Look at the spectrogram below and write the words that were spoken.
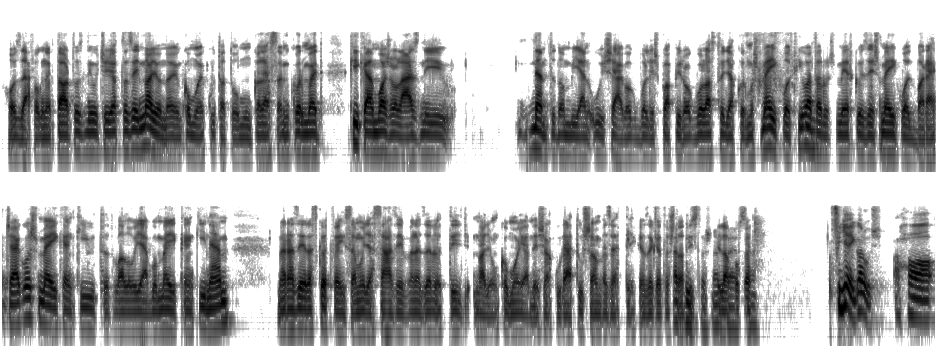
hozzá fognak tartozni, úgyhogy ott az egy nagyon-nagyon komoly kutató munka lesz, amikor majd ki kell mazsolázni nem tudom milyen újságokból és papírokból azt, hogy akkor most melyik volt hivatalos mérkőzés, melyik volt barátságos, melyiken kiütött valójában, melyiken ki nem, mert azért ezt kötve hiszem, hogy a száz évvel ezelőtt így nagyon komolyan és akkurátusan vezették ezeket a Hát statisztikai nem lapokat. persze. Figyelj, Galus, ha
